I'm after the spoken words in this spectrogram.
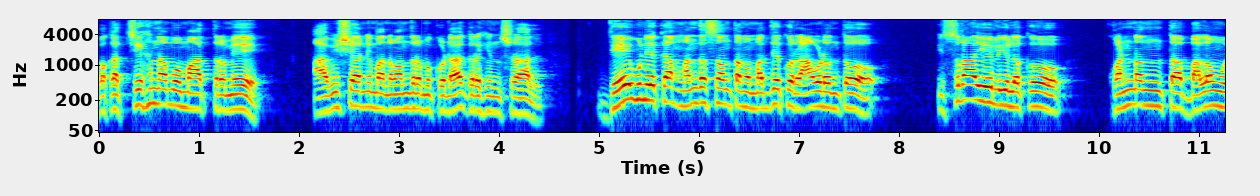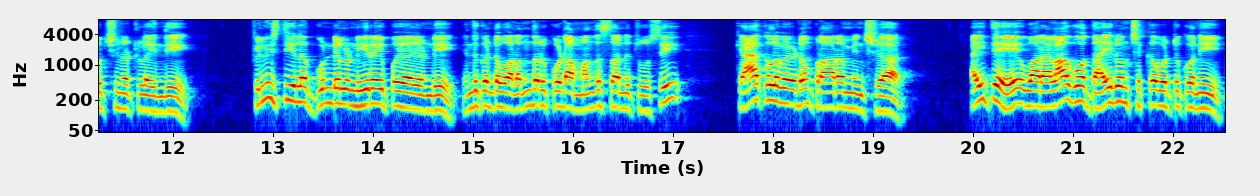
ఒక చిహ్నము మాత్రమే. ఆ విషయాన్ని మనమందరము కూడా గ్రహించాలి. దేవుని యొక్క మందస్సం తమ మధ్యకు రావడంతో ఇస్రాయేలీలకు కొండంత బలం వచ్చినట్లయింది. ఫిలిస్తీన్ల గుండెలు నీరైపోయాయండి. ఎందుకంటే వారందరూ కూడా ఆ చూసి కేకలు వేయడం ప్రారంభించారు. అయితే వారు ఎలాగో ధైర్యం చిక్కబట్టుకొని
